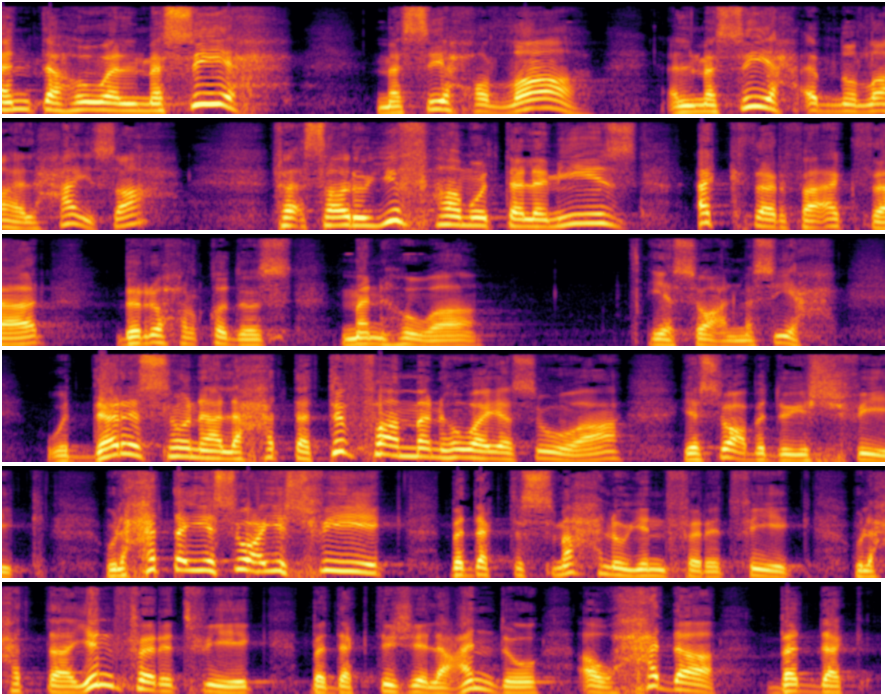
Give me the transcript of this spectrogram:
أنت هو المسيح مسيح الله المسيح ابن الله الحي صح؟ فصاروا يفهموا التلاميذ أكثر فأكثر بالروح القدس من هو يسوع المسيح. والدرس هنا لحتى تفهم من هو يسوع يسوع بده يشفيك. ولحتى يسوع يشفيك بدك تسمح له ينفرد فيك. ولحتى ينفرد فيك بدك تجي لعنده أو حدا بدك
